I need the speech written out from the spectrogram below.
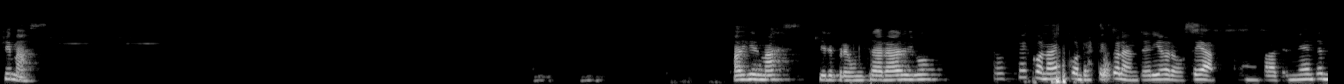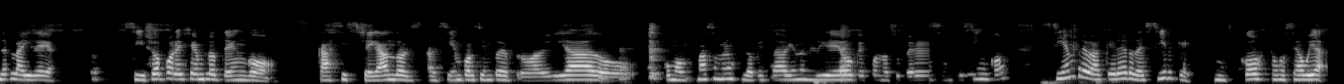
¿Qué más? ¿Alguien más quiere preguntar algo? Profe, con con respecto al anterior, o sea, para terminar de entender la idea. Si yo, por ejemplo, tengo casi llegando al, al 100% de probabilidad o como más o menos lo que estaba viendo en el video, que es cuando supero el 65, siempre va a querer decir que mis costos, o sea, voy a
